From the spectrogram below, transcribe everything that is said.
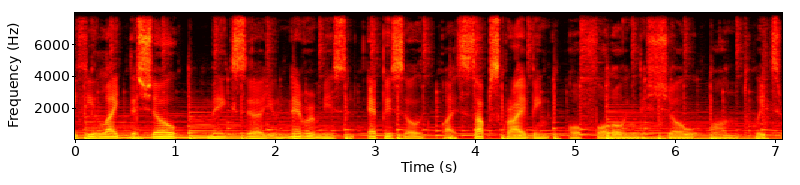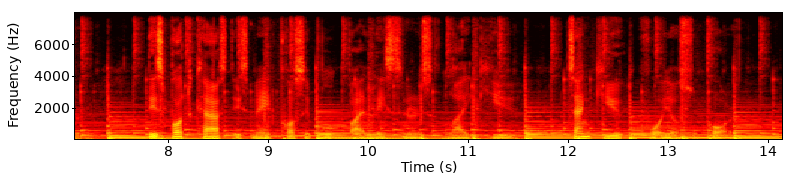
If you like the show, make sure you never miss an episode by subscribing or following the show on Twitter. This podcast is made possible by listeners like you. Thank you for your support.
